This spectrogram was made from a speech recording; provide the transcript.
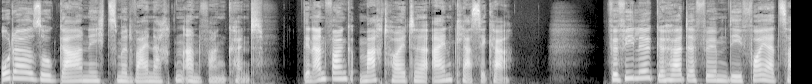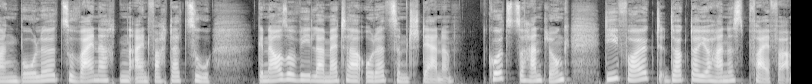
oder so gar nichts mit Weihnachten anfangen könnt. Den Anfang macht heute ein Klassiker. Für viele gehört der Film Die Feuerzangenbowle zu Weihnachten einfach dazu, genauso wie Lametta oder Zimtsterne. Kurz zur Handlung. Die folgt Dr. Johannes Pfeiffer,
